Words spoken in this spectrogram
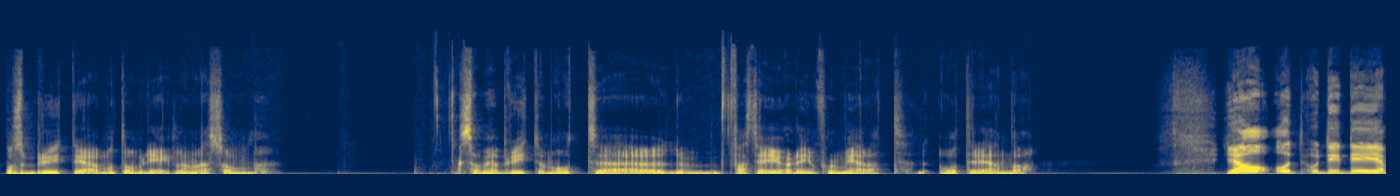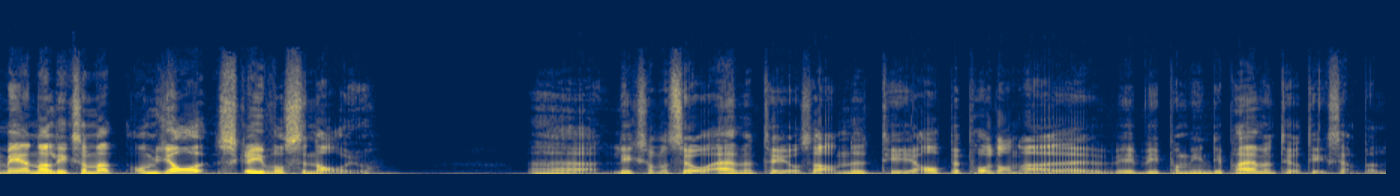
Och så bryter jag mot de reglerna som, som jag bryter mot, eh, fast jag gör det informerat återigen då. ja och, och det är det jag menar liksom att om jag skriver scenario, eh, liksom och så, äventyr och så här, nu till AP-poddarna, eh, vi, vi på Mindy på äventyr till exempel.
